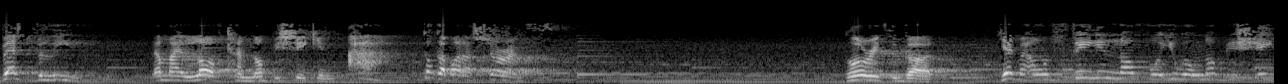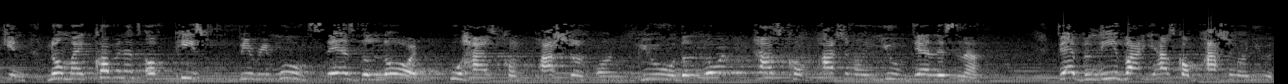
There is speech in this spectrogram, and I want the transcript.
best believe that my love cannot be shaken. Ah, talk about assurance. Glory to God. Yet my unfailing love for you will not be shaken, nor my covenant of peace be removed, says the Lord, who has compassion on you. The Lord has compassion on you, dear listener. Dear believer, He has compassion on you.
